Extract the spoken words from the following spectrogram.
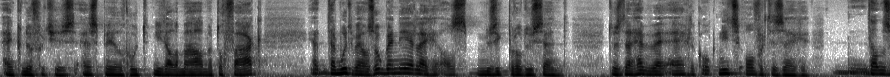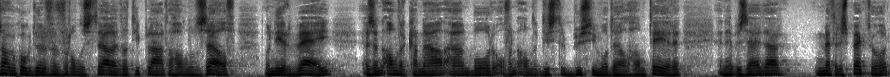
en knuffeltjes en speelgoed. Niet allemaal, maar toch vaak. Ja, daar moeten wij ons ook bij neerleggen als muziekproducent. Dus daar hebben wij eigenlijk ook niets over te zeggen. Dan zou ik ook durven veronderstellen dat die platenhandel zelf... wanneer wij eens een ander kanaal aanboren of een ander distributiemodel hanteren... en hebben zij daar, met respect hoor,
